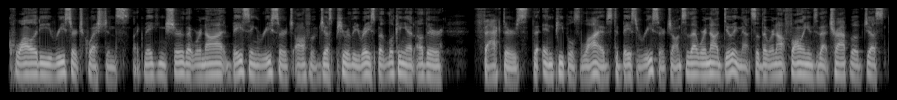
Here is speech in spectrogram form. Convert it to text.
quality research questions, like making sure that we're not basing research off of just purely race, but looking at other factors that in people's lives to base research on so that we're not doing that so that we're not falling into that trap of just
